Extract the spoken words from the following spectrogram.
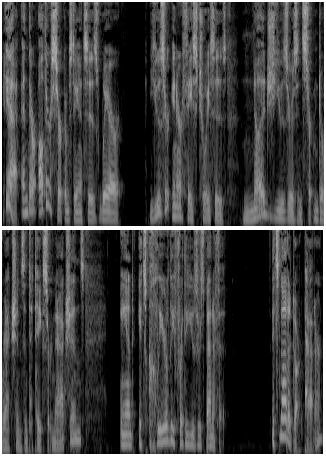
yeah, and there are other circumstances where user interface choices nudge users in certain directions and to take certain actions, and it's clearly for the user's benefit. It's not a dark pattern.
